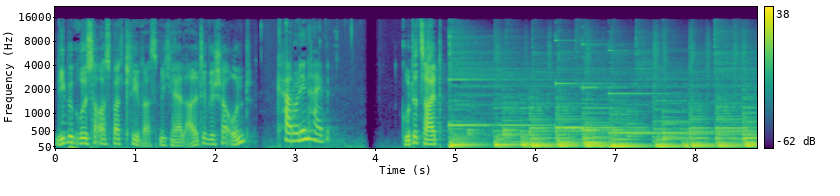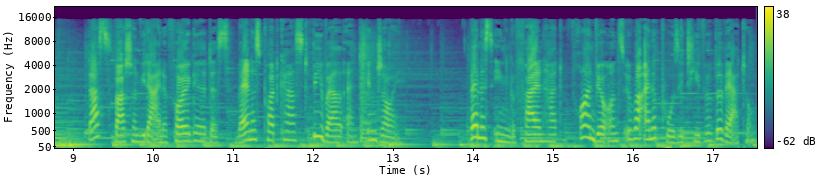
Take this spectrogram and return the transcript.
Liebe Grüße aus Bad Klevers, Michael Altewischer und Caroline Heibel. gute Zeit. Das war schon wieder eine Folge des Wellness Podcast Be Well and Enjoy. Wenn es Ihnen gefallen hat, freuen wir uns über eine positive Bewertung.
